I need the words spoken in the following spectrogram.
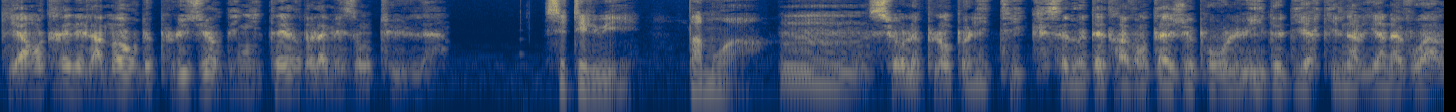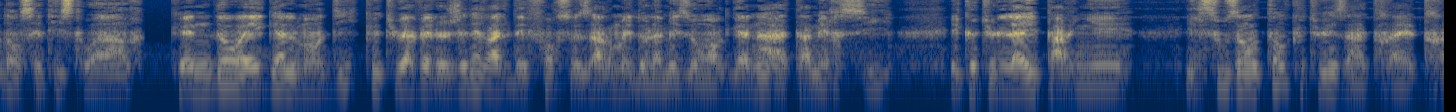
qui a entraîné la mort de plusieurs dignitaires de la maison Tulle. C'était lui, pas moi. Hmm, sur le plan politique, ça doit être avantageux pour lui de dire qu'il n'a rien à voir dans cette histoire. Kendo a également dit que tu avais le général des forces armées de la maison Organa à ta merci, et que tu l'as épargné. Il sous-entend que tu es un traître.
